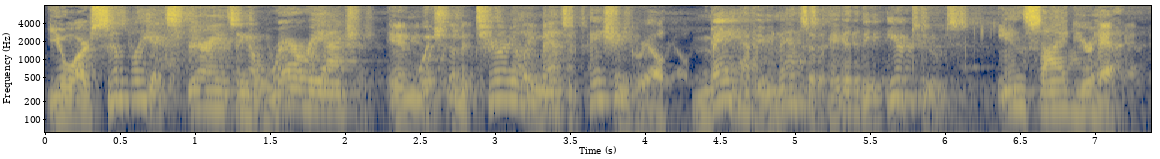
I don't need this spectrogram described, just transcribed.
You are simply experiencing a rare reaction in which the material emancipation grill may have emancipated the ear tubes inside your head.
